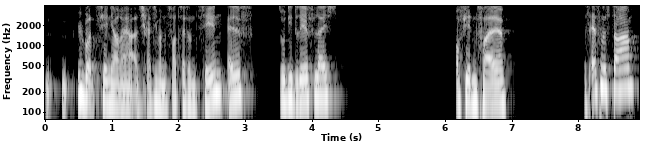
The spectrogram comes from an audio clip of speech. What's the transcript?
über zehn Jahre her. Also ich weiß nicht wann das war, 2010, 11, so die Dreh vielleicht. Auf jeden Fall. Das Essen ist da,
